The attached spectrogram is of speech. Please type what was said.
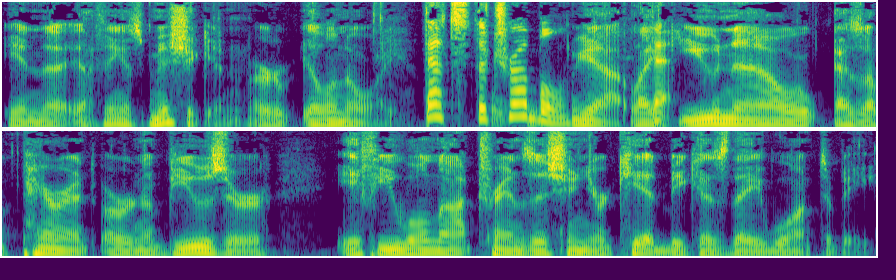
in uh, I think it's Michigan or Illinois. That's the trouble. Yeah, like That- you now, as a parent or an abuser, if you will not transition your kid because they want to be.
